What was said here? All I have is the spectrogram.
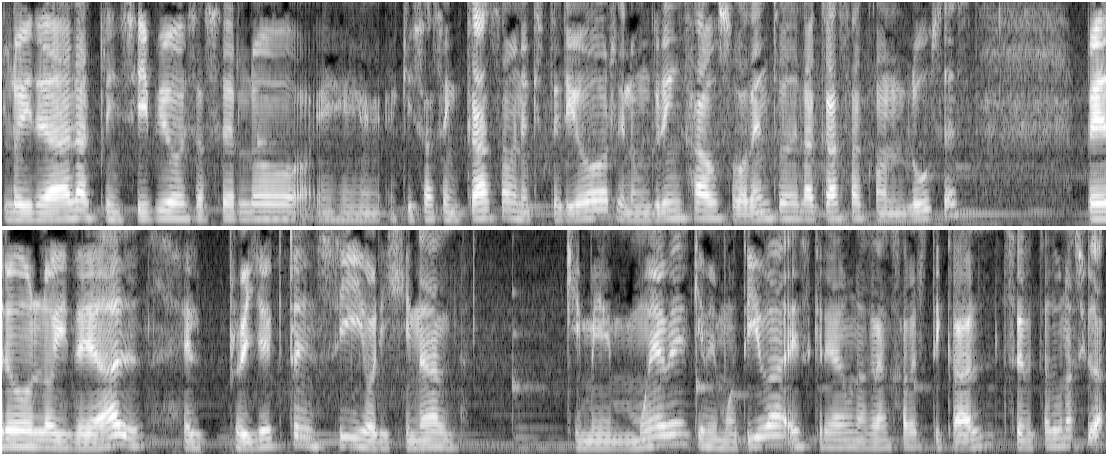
Lo ideal al principio es hacerlo eh, quizás en casa o en exterior, en un greenhouse o dentro de la casa con luces. Pero lo ideal, el proyecto en sí original que me mueve, que me motiva es crear una granja vertical cerca de una ciudad.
